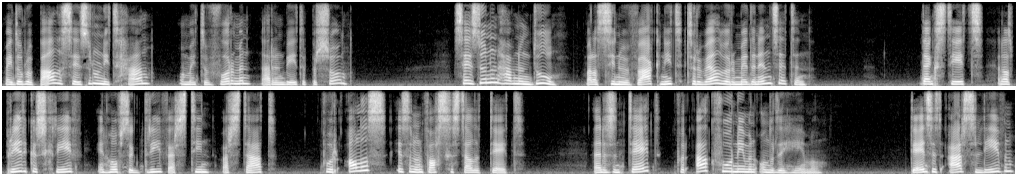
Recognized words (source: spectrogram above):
mij door bepaalde seizoenen liet gaan om mij te vormen naar een beter persoon. Seizoenen hebben een doel, maar dat zien we vaak niet terwijl we er middenin zitten. Denk steeds aan wat Prediker schreef in hoofdstuk 3, vers 10, waar staat: Voor alles is er een vastgestelde tijd. Er is een tijd voor elk voornemen onder de hemel. Tijdens het aardse leven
